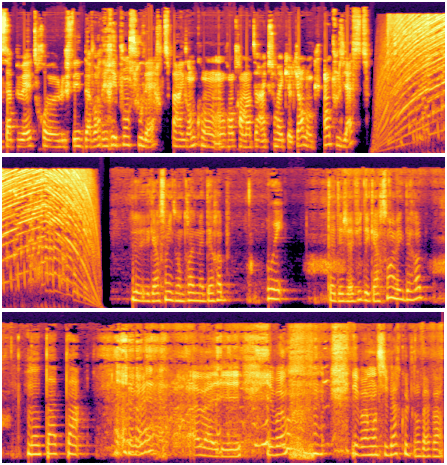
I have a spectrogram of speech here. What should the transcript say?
ça peut être euh, le fait d'avoir des réponses ouvertes, par exemple, qu'on on rentre en interaction avec quelqu'un. Donc enthousiaste. Les garçons, ils ont le droit de mettre des robes? Oui, T'as déjà vu des garçons avec des robes? Mon papa. Ah bah, il est, vraiment, super cool, ton papa.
